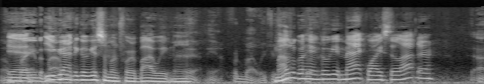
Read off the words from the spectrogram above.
I'm yeah, praying the you bye got to go get someone for the bye week, man. Yeah, yeah, for the bye week. For Might as well go ahead and go get Mac while he's still out there. I, I-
